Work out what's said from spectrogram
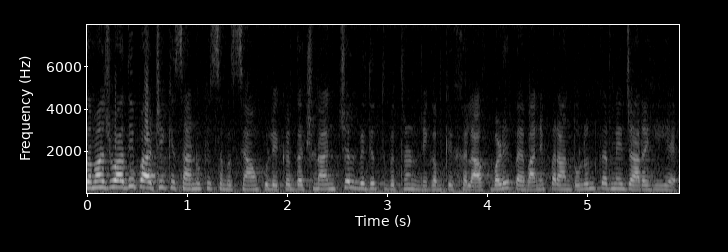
समाजवादी पार्टी किसानों की समस्याओं को लेकर दक्षिणांचल विद्युत वितरण निगम के खिलाफ बड़े पैमाने पर आंदोलन करने जा रही है।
